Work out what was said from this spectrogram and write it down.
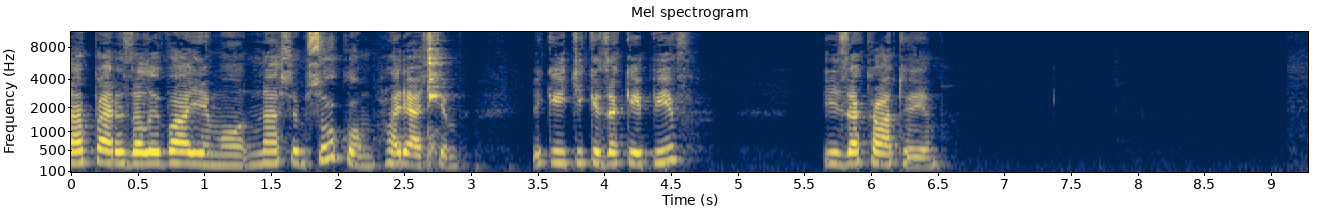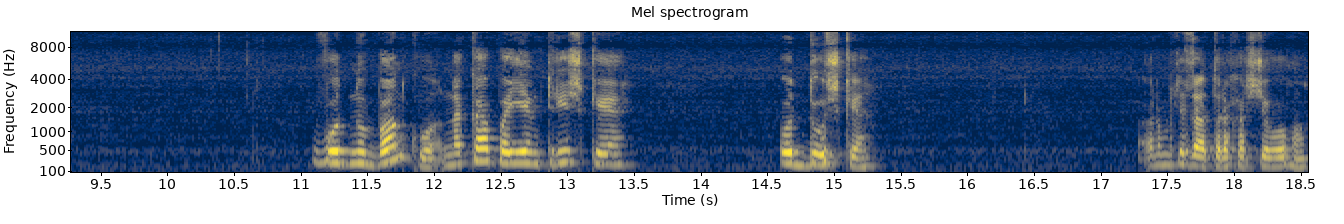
Тепер заливаємо нашим соком гарячим, який тільки закипів, і закатуємо. В одну банку накапаємо трішки отдушки ароматизатора харчового.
